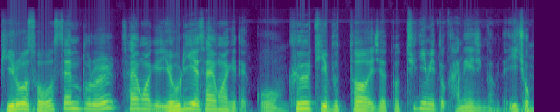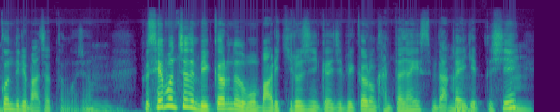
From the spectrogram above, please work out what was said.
비로소 센 불을 사용하게 요리에 사용하게 됐고 음. 그 뒤부터 이제 또 튀김이 또 가능해진 겁니다. 이 조건들이 맞았던 거죠. 음. 그세 번째는 밀가루인데 너무 말이 길어지니까 이제 밀가루는 간단히 하겠습니다. 아까 음. 얘기했듯이 음.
